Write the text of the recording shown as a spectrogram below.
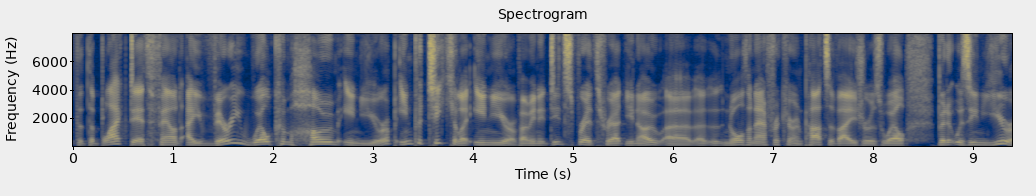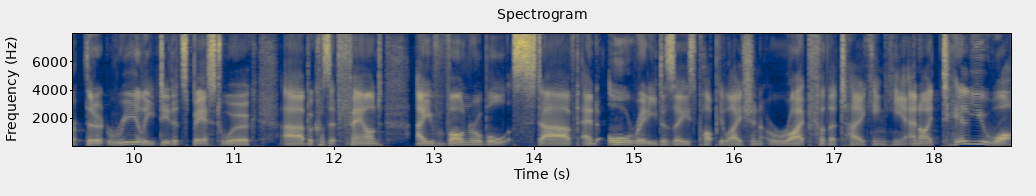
that the Black Death found a very welcome home in Europe, in particular in Europe. I mean, it did spread throughout, you know, uh, uh Northern Africa and parts of Asia as well, but it was in Europe that it really did its best work uh, because it found a vulnerable, starved, and already diseased population ripe for the taking here. And I tell you what,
